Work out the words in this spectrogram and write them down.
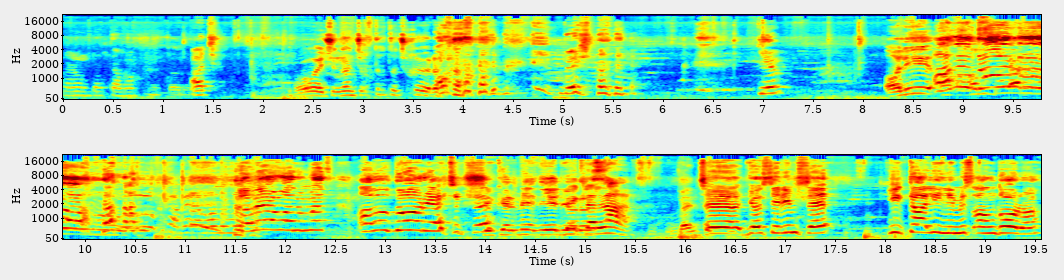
Ver onu da tamam. Aç. Oo içinden çıktık da çıkıyor. Beş tane. Kim? Ali Anıl Doğru. Kameramanımız Anıl Doğru'ya çıktı. Şekerini hediye ediyoruz. Bekle lan. Ben çek. Ee, göstereyim size. İlk talihlimiz Anıl Doğru.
